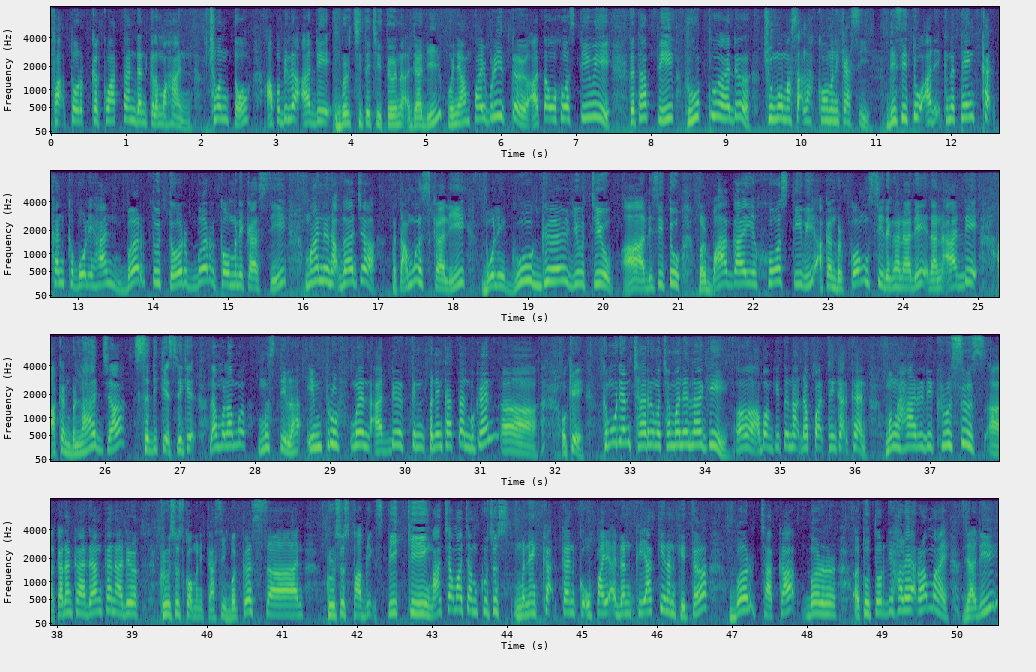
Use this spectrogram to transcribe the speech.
faktor kekuatan dan kelemahan. Contoh, apabila adik bercita-cita nak jadi penyampai berita atau host TV, tetapi rupa ada cuma masalah komunikasi. Di situ adik kena tingkatkan kebolehan bertutur, berkomunikasi, mana nak belajar. Pertama sekali, boleh Google YouTube. Ah, di situ berbagai host TV akan berkongsi dengan adik dan adik akan belajar sedikit-sedikit. Lama-lama mestilah improvement, ada peningkatan bukan? Ah, okey. Kemudian cara macam mana lagi? Ah, abang kita nak dapat tingkatkan menghadiri kursus. Ah, kadang-kadang kan ada kursus komunikasi berkesan kursus public speaking, macam-macam kursus meningkatkan keupayaan dan keyakinan kita bercakap, bertutur di halayak ramai. Jadi,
